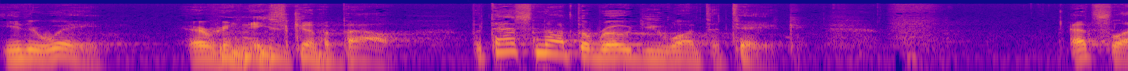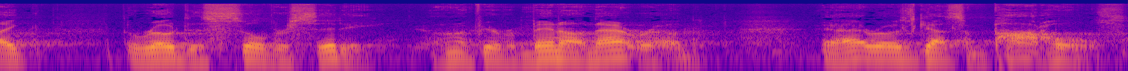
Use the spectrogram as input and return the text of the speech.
Either way, every knee's going to bow. But that's not the road you want to take. That's like the road to Silver City. I don't know if you've ever been on that road. Yeah, that road's got some potholes,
